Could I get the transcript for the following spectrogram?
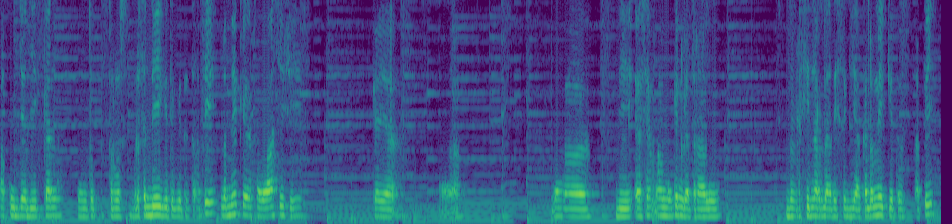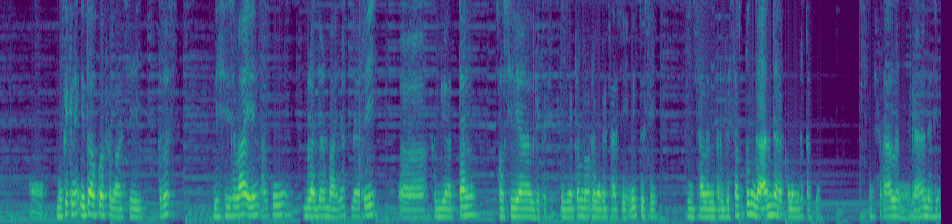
aku jadikan untuk terus bersedih gitu-gitu. Tapi lebih ke evaluasi sih. Kayak uh, uh, di SMA mungkin gak terlalu bersinar dari segi akademik gitu. Tapi uh, mungkin itu aku evaluasi. Terus di sisi lain aku belajar banyak dari uh, kegiatan sosial gitu sih. Kegiatan berorganisasi. Itu sih. Misalnya terbesar tuh nggak ada kalau menurut aku misalnya nggak ada sih.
